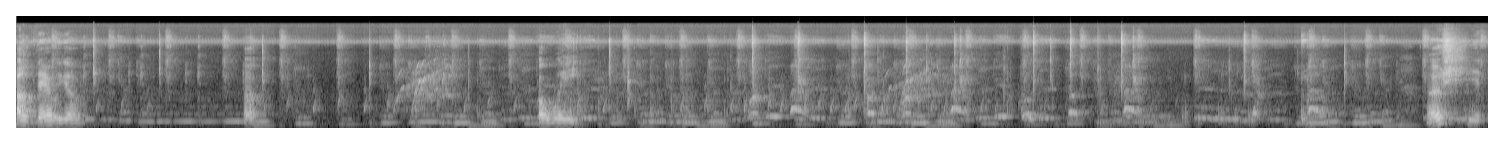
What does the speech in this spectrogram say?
Oh, there we go. Oh. Oh, wait. Oh, shit.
